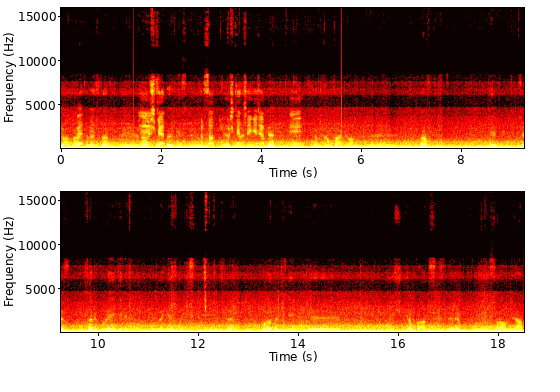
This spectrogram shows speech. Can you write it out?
Şu anda Ben- arkadaşlar e, Bulmuşken, bölgesine doğru fırsat bulmuşken çekeceğim. Ee, Köprülü Kanyon, e, rafting yerine gideceğiz. Tabi buraya gelip burada gezmek istediğinizde buradaki e, bu işi yapan, sizlere bu turu sağlayan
